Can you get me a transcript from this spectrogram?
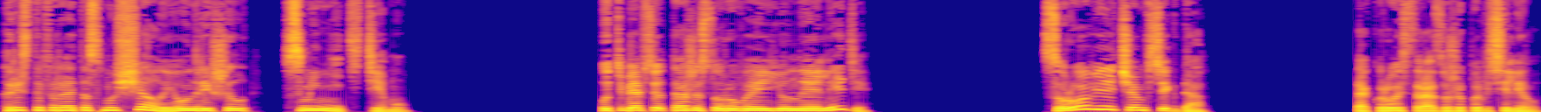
Кристофера это смущало, и он решил сменить тему. «У тебя все та же суровая юная леди?» «Суровее, чем всегда». Так Рой сразу же повеселел.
